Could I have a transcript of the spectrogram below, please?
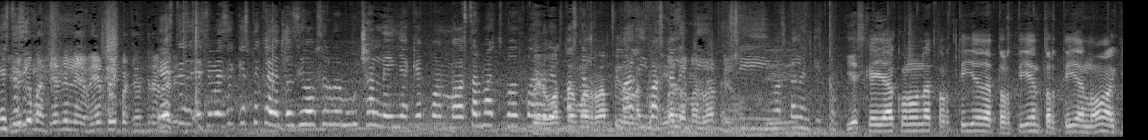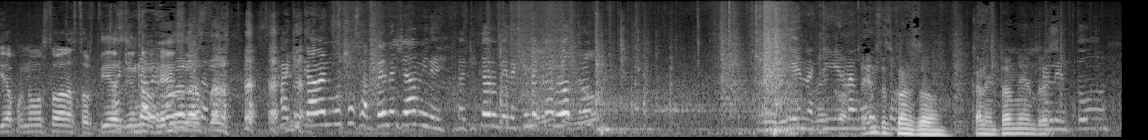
Este, sí- que mantenerle abierto ahí para que entre la este, se me hace que este calentón sí va a absorber mucha leña, que va a estar más, más, Pero va a estar más rápido y más calentito. Sí, más calentito. Y es que ya con una tortilla, de tortilla en tortilla, ¿no? Aquí ya ponemos todas las tortillas Aquí de una vez. Aquí caben muchos sartenes ya, mire. Aquí caben, mire, aquí me cabe otro. Re bien, aquí bien a gusto. con su calentón bien Calentón.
